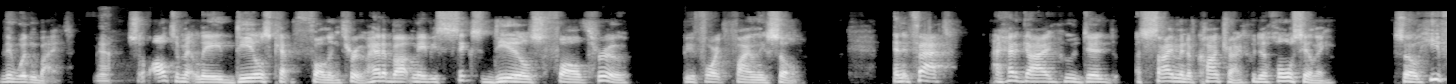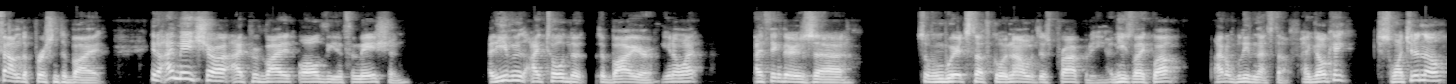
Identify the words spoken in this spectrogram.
they wouldn't buy it. Yeah. So ultimately, deals kept falling through. I had about maybe six deals fall through before it finally sold. And in fact, I had a guy who did assignment of contract, who did wholesaling. So he found the person to buy it. You know, I made sure I provided all the information. And even I told the, the buyer, you know what? I think there's uh, some weird stuff going on with this property. And he's like, Well, I don't believe in that stuff. I go, Okay, just want you to know.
